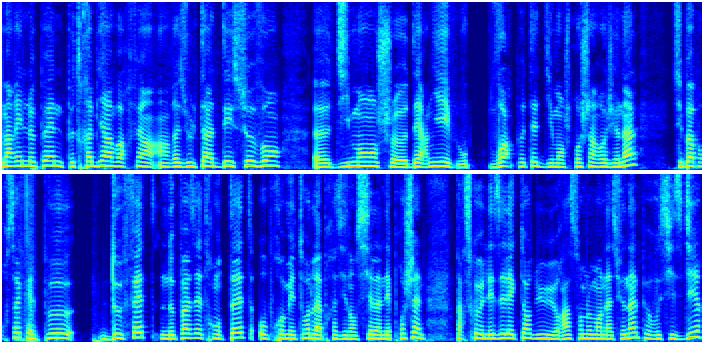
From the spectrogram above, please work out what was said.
Marine Le Pen peut très bien avoir fait un, résultat décevant euh, dimanche dernier, voire peut-être dimanche prochain régional. C'est pas pour ça qu'elle peut de fait ne pas être en tête au premier tour de la présidentielle l'année prochaine. Parce que les électeurs du Rassemblement national peuvent aussi se dire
